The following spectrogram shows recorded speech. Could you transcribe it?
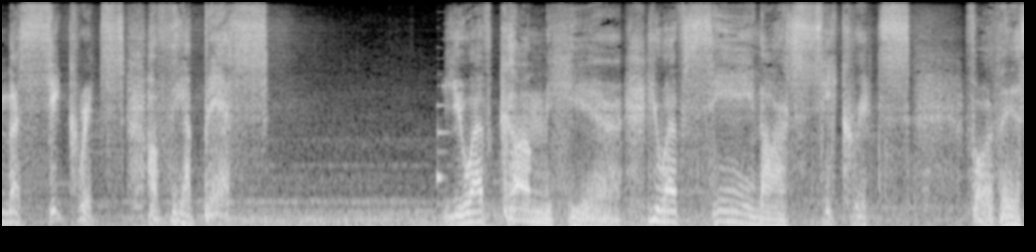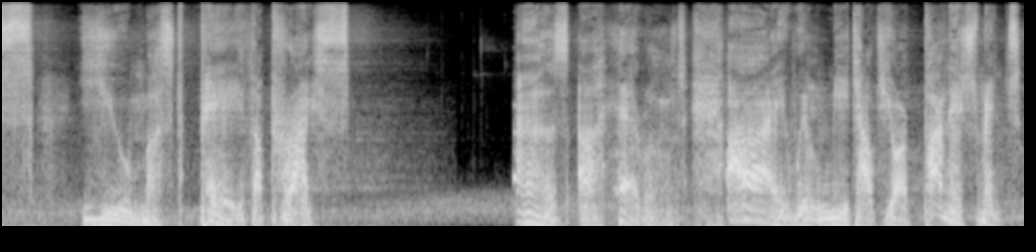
On the secrets of the Abyss. You have come here. You have seen our secrets. For this, you must pay the price. As a herald, I will mete out your punishment.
